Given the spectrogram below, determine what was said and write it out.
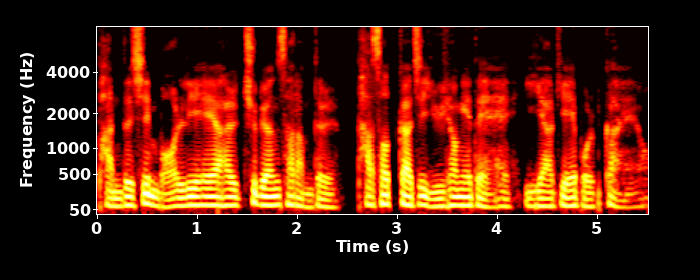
반드시 멀리 해야 할 주변 사람들 다섯 가지 유형에 대해 이야기해 볼까 해요.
